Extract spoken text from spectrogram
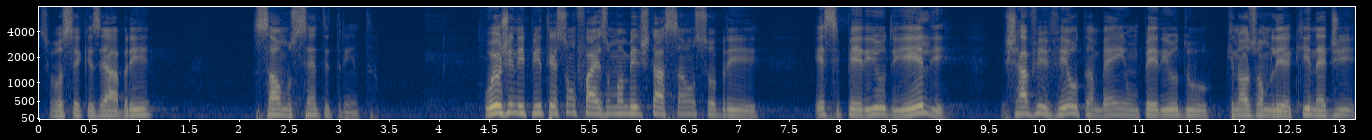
se você quiser abrir, Salmo 130. O Eugene Peterson faz uma meditação sobre esse período e ele já viveu também um período que nós vamos ler aqui, né, de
